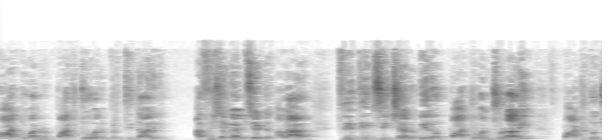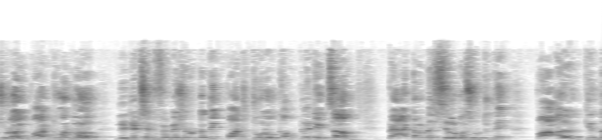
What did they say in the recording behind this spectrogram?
part one part two అని ప్రతి దానికి అఫీషియల్ వెబ్సైట్ అలా త్రీ థింగ్స్ ఇచ్చారు. మీరు పార్ట్ వన్ చూడాలి పార్ట్ టూ చూడాలి. పార్ట్ వన్లో లేటెస్ట్ ఇన్ఫర్మేషన్ ఉంటుంది పార్ట్ టూ లో కంప్లీట్ ఎగ్జామ్ ప్యాటర్న్ సిలబస్ ఉంటుంది. కింద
